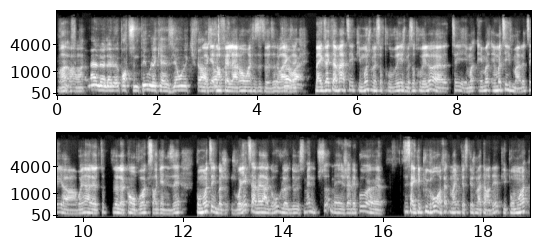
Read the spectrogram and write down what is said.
Ouais, ouais, L'opportunité ou l'occasion qui fait en L'occasion fait larron, ouais, c'est ça que tu veux dire. Ouais, exact. Ben, exactement. Puis moi, je me suis retrouvé, je me suis retrouvé là euh, émo émotivement, là, en voyant tout le convoi qui s'organisait. Pour moi, ben, je, je, voyais que ça avait la groove là, deux semaines et tout ça, mais j'avais pas. Euh, ça a été plus gros, en fait, même que ce que je m'attendais. Puis pour moi,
